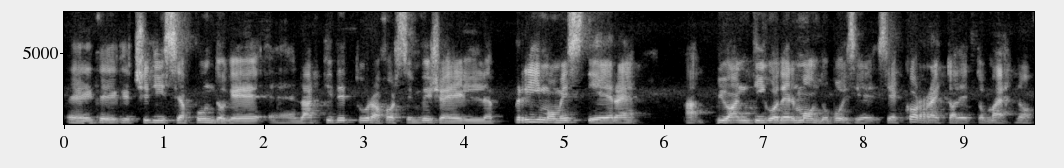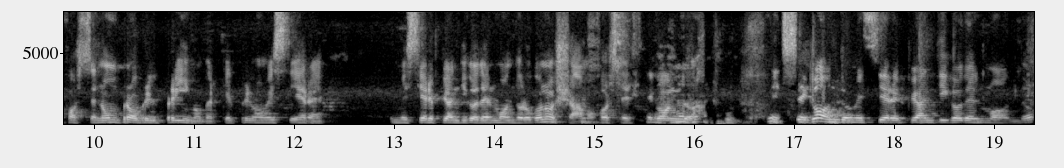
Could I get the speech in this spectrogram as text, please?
eh, che, che, ci disse appunto che eh, l'architettura forse invece è il primo mestiere ah, più antico del mondo, poi si è, si è corretto, ha detto, beh, no, forse non proprio il primo, perché il primo mestiere, il mestiere più antico del mondo lo conosciamo, forse il secondo, il secondo mestiere più antico del mondo,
